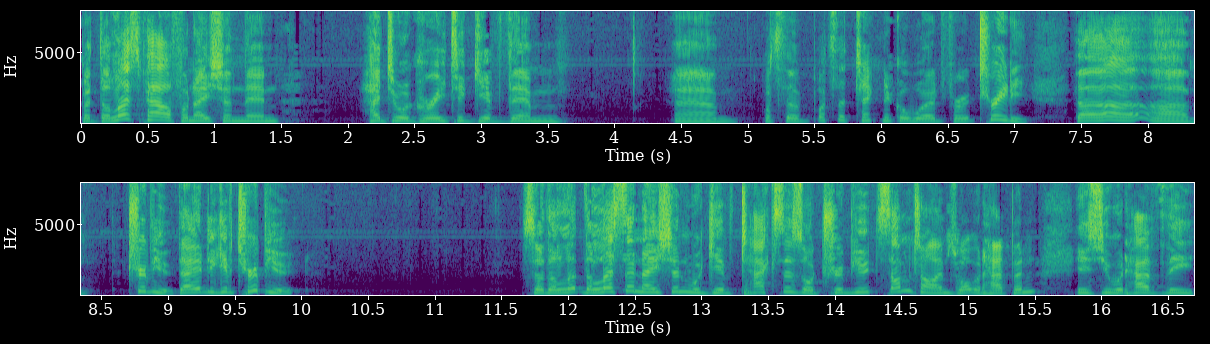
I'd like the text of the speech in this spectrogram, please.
But the less powerful nation then had to agree to give them um, what's the what's the technical word for it? Treaty, the uh, uh, tribute. They had to give tribute. So the the lesser nation would give taxes or tribute. Sometimes what would happen is you would have the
